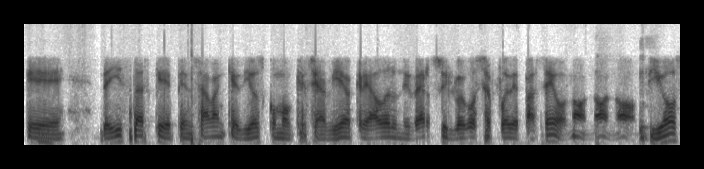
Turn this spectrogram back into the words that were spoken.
que deístas que pensaban que Dios como que se había creado el universo y luego se fue de paseo. No, no, no. Dios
